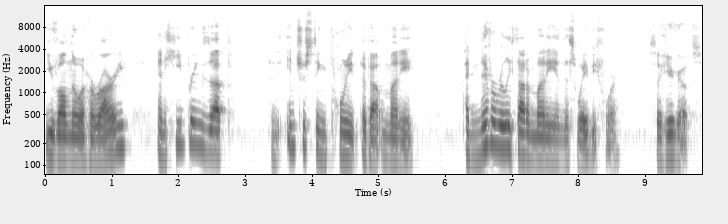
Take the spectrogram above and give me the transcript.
Yuval Noah Harari, and he brings up an interesting point about money. I'd never really thought of money in this way before. So here goes.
